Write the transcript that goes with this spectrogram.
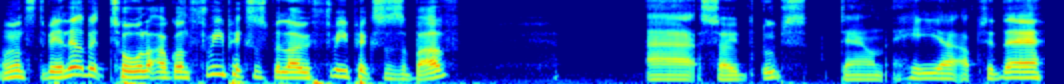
I want it to be a little bit taller. I've gone three pixels below, three pixels above. Uh, so, oops, down here up to there.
